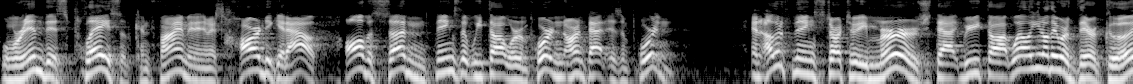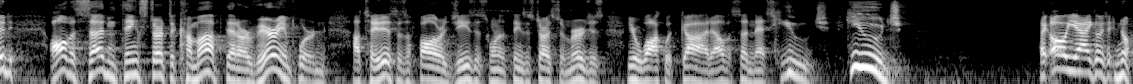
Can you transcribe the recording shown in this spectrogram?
when we're in this place of confinement and it's hard to get out, all of a sudden things that we thought were important aren't that as important. And other things start to emerge that we thought, well, you know, they were they're good, all of a sudden things start to come up that are very important. I'll tell you this as a follower of Jesus, one of the things that starts to emerge is your walk with God. All of a sudden, that's huge, huge. Like, oh, yeah, I go, no,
